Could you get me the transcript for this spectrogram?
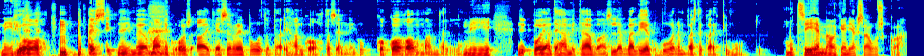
Niin. Joo, tai sitten nimenomaan niin olisi aikeissa repuutata ihan kohta sen niin kuin koko homman tällä. Niin. Nyt voidaan tehdä mitään vaan sille väliä, kun vuoden päästä kaikki muuttuu. Mutta siihen mä oikein jaksa uskoa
